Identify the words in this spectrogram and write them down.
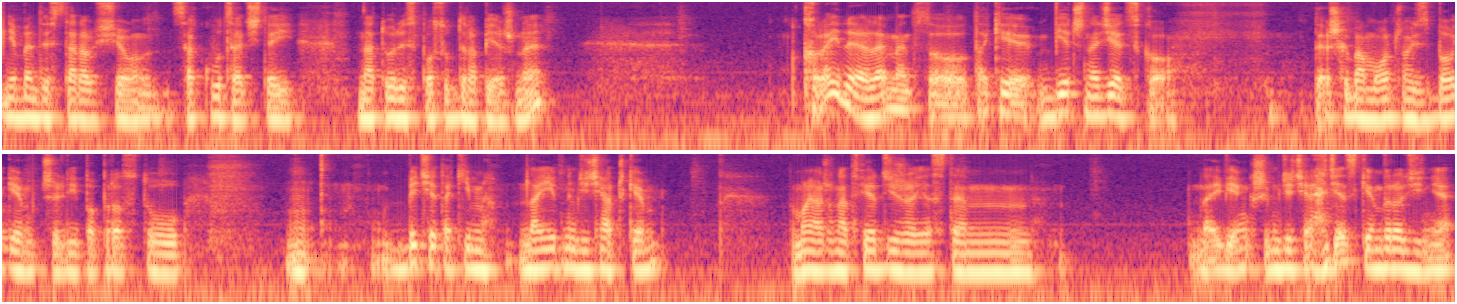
nie będę starał się zakłócać tej natury w sposób drapieżny. Kolejny element to takie wieczne dziecko. Też chyba łączność z Bogiem, czyli po prostu mm, bycie takim naiwnym dzieciaczkiem. Moja żona twierdzi, że jestem największym dzieckiem w rodzinie.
